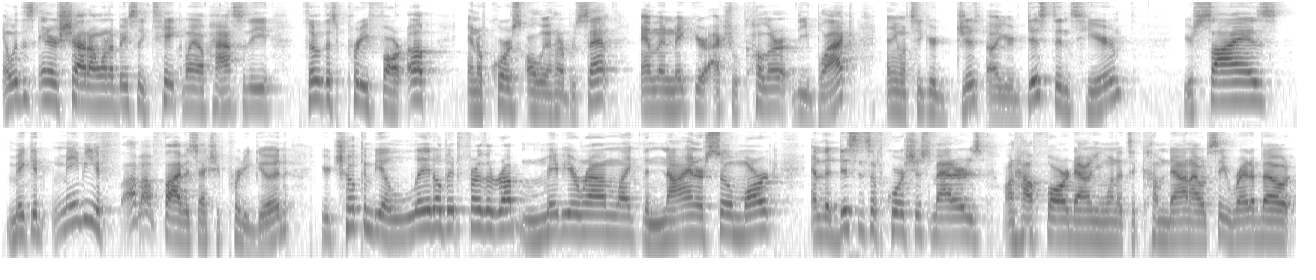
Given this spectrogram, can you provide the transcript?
And with this inner shadow, I want to basically take my opacity, throw this pretty far up, and of course all the way 100%, and then make your actual color the black. And you want to take your uh, your distance here, your size, make it maybe if, about 5 is actually pretty good. Your choke can be a little bit further up, maybe around like the 9 or so mark. And the distance, of course, just matters on how far down you want it to come down. I would say right about,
